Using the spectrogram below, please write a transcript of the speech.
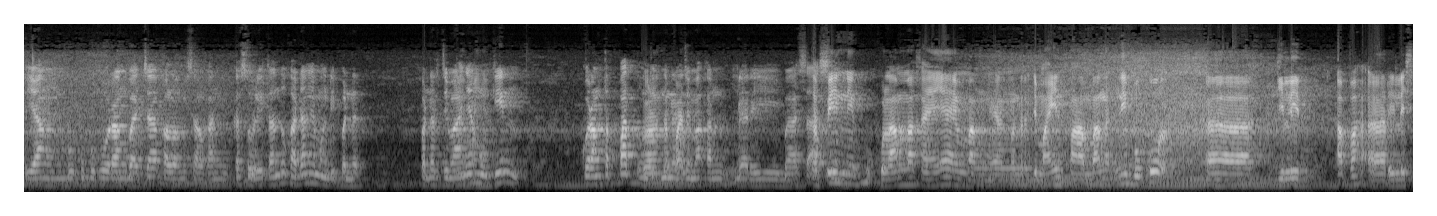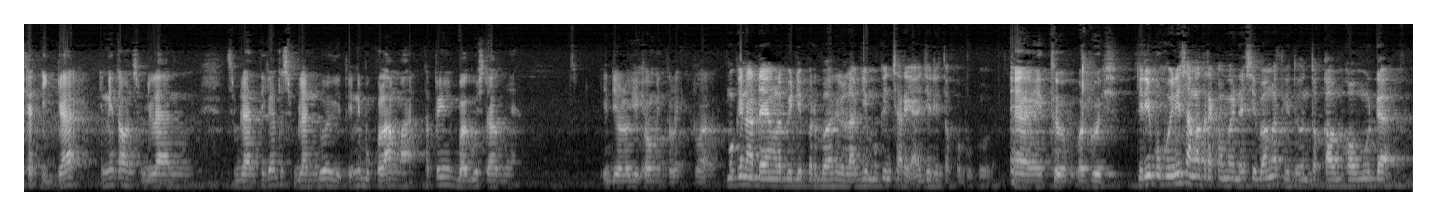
yang buku-buku orang baca kalau misalkan kesulitan tuh kadang emang di pener- penerjemahnya Iya. mungkin kurang tepat Kurang untuk tepat. menerjemahkan dari bahasa Tapi asing. ini buku lama kayaknya emang yang menerjemahin paham banget. Ini buku eh, jilid apa eh, rilis ketiga. Ini tahun 9 93 atau 92 gitu. Ini buku lama tapi bagus dalamnya. Ideologi kaum intelektual. Mungkin ada yang lebih diperbarui lagi, mungkin cari aja di toko buku. Ya itu bagus. Jadi buku ini sangat rekomendasi banget gitu untuk kaum-kaum muda.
